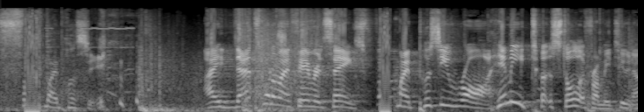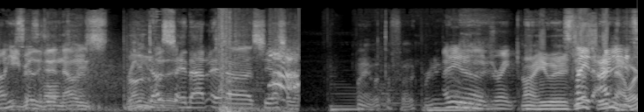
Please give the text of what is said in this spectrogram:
"Fuck my pussy." I that's one of my favorite sayings. Fuck my pussy raw. Him he t- stole it from me too. Now he, He says really it all did. Now time. he's he does with say it. that in uh, CS. Wait, what the fuck? Where did I need another drink. All right, he was Slade, just I need that to take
